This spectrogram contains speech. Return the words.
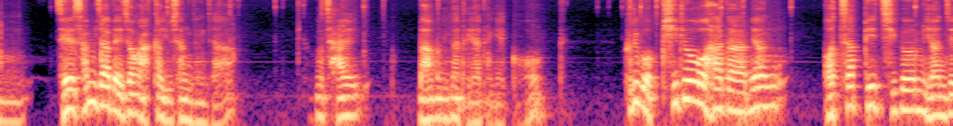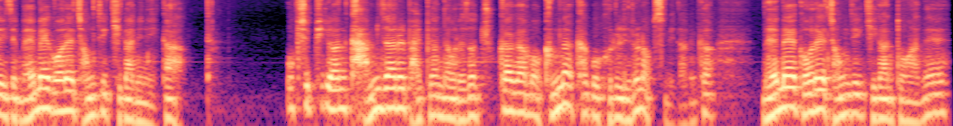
음, 제3자 배정 아까 유상증자 그거 잘 마무리가 돼야 되겠고 그리고 필요하다면 어차피 지금 현재 이제 매매 거래 정지 기간이니까 혹시 필요한 감자를 발표한다고 해서 주가가 뭐 급락하고 그럴 일은 없습니다. 그러니까 매매 거래 정지 기간 동안에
